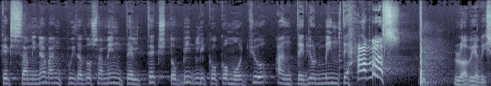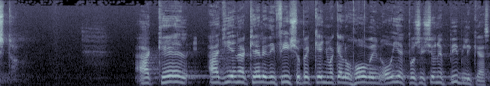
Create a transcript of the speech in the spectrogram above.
que examinaban cuidadosamente el texto bíblico como yo anteriormente jamás lo había visto. Aquel allí en aquel edificio pequeño, aquel joven oía exposiciones bíblicas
